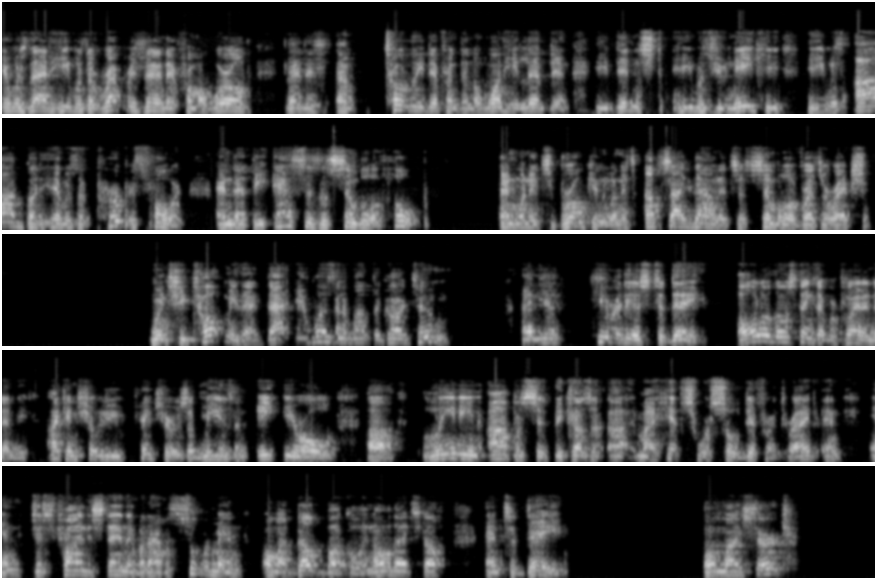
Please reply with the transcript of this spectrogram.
It was that he was a representative from a world that is uh, totally different than the one he lived in. He didn't. He was unique. He he was odd, but there was a purpose for it, and that the S is a symbol of hope. And when it's broken, when it's upside down, it's a symbol of resurrection. When she taught me that, that it wasn't about the cartoon, and yet here it is today. All of those things that were planted in me, I can show you pictures of me as an eight-year-old uh, leaning opposite because uh, my hips were so different, right? And and just trying to stand there, but I have a Superman on my belt buckle and all that stuff. And today, on my shirt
